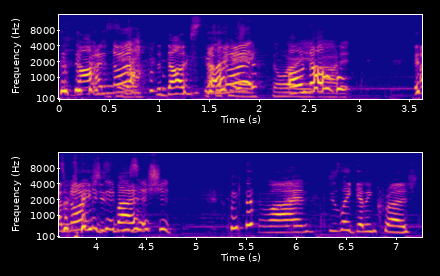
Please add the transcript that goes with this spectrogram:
The dog is not. The dog's stuck. Okay, don't Oh, worry no. about it. It's I'm not okay, in a she's good fine. position. Come on. She's like getting crushed.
